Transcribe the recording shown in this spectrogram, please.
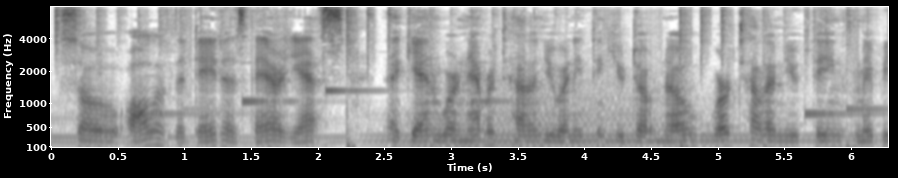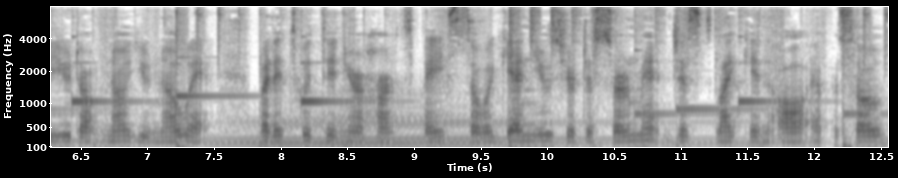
So all of the data is there, yes. Again, we're never telling you anything you don't know. We're telling you things maybe you don't know you know it, but it's within your heart space. So again, use your discernment just like in all episodes.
